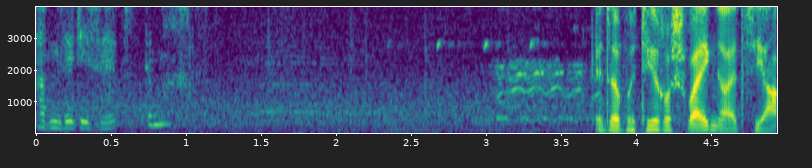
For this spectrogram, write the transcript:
Haben Sie die selbst gemacht? Interpretiere Schweigen als Ja.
